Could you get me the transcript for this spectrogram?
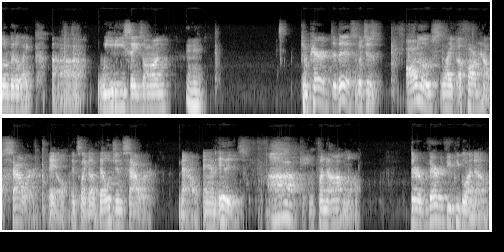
little bit of like uh, weedy saison Mhm. compared to this, which is almost like a farmhouse sour ale. It's like a Belgian sour now, and it is fucking phenomenal. There are very few people I know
